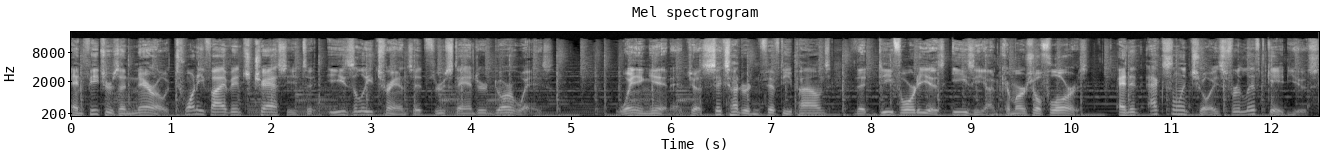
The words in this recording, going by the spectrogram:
and features a narrow 25-inch chassis to easily transit through standard doorways. Weighing in at just 650 pounds, the D40 is easy on commercial floors and an excellent choice for liftgate use,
